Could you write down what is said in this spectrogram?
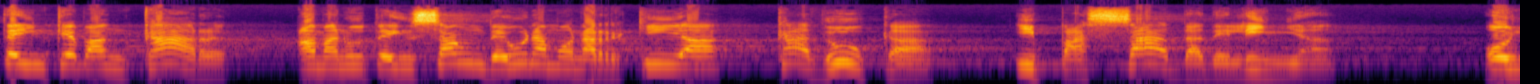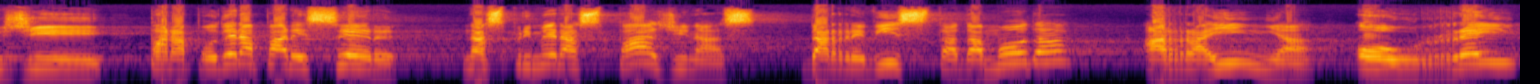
têm que bancar a manutenção de uma monarquia caduca e passada de linha, onde, para poder aparecer nas primeiras páginas da revista da moda, a rainha ou o rei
